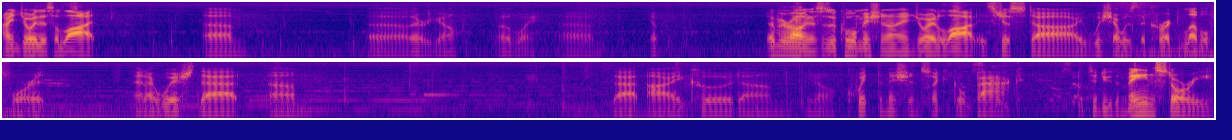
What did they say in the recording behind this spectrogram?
I enjoy this a lot. Um, uh, there we go. Oh boy. Um, yep. Don't get me wrong, this is a cool mission I enjoy it a lot. It's just, uh, I wish I was the correct level for it. And I wish that, um, that I could, um, you know, quit the mission so I could go back to do the main story,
